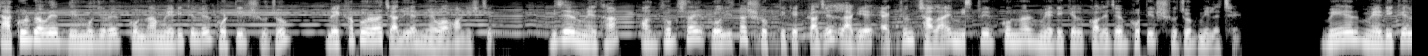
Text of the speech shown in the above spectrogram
ঠাকুরগাঁওয়ের দিনমজুরের কন্যা মেডিকেলে ভর্তির সুযোগ, লেখাপড়া চালিয়ে নেওয়া অনিশ্চিত। নিজের মেধা, অধ্যবসায় ইচ্ছা শক্তিকে কাজে লাগিয়ে একজন চালায় মিস্ত্রির কন্যার মেডিকেল কলেজে ভর্তির সুযোগ মিলেছে। মেয়ের মেডিকেল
